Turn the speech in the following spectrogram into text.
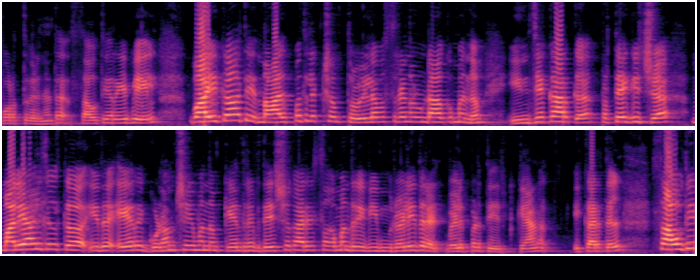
പുറത്തു വരുന്നത്. സൗദി അറേബ്യയിൽ വൈകാതെ നാൽപ്പത് ലക്ഷം തൊഴിലവസരങ്ങൾ ഉണ്ടാകുമെന്നും ഇന്ത്യക്കാർക്ക് പ്രത്യേകിച്ച് മലയാളികൾക്ക് ഇത് ഏറെ ഗുണം ചെയ്യുമെന്നും കേന്ദ്ര വിദേശകാര്യ സഹമന്ത്രി വി മുരളീധരൻ വെളിപ്പെടുത്തിയിരിക്കുകയാണ്. ഇക്കാര്യത്തിൽ സൗദി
